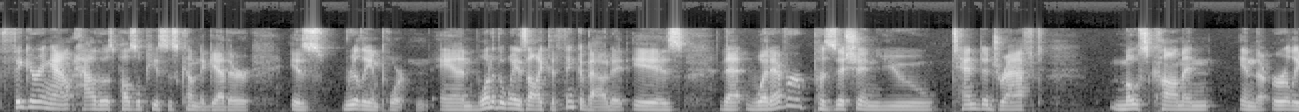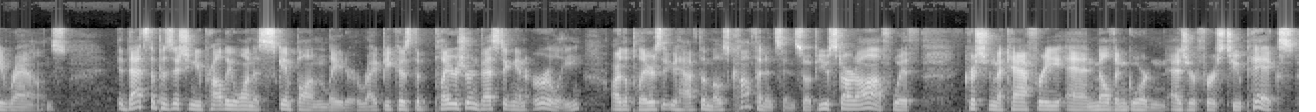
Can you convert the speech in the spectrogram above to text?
figuring out how those puzzle pieces come together is really important. And one of the ways I like to think about it is that whatever position you tend to draft most common in the early rounds, that's the position you probably want to skimp on later, right? Because the players you're investing in early are the players that you have the most confidence in. So if you start off with Christian McCaffrey and Melvin Gordon as your first two picks,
